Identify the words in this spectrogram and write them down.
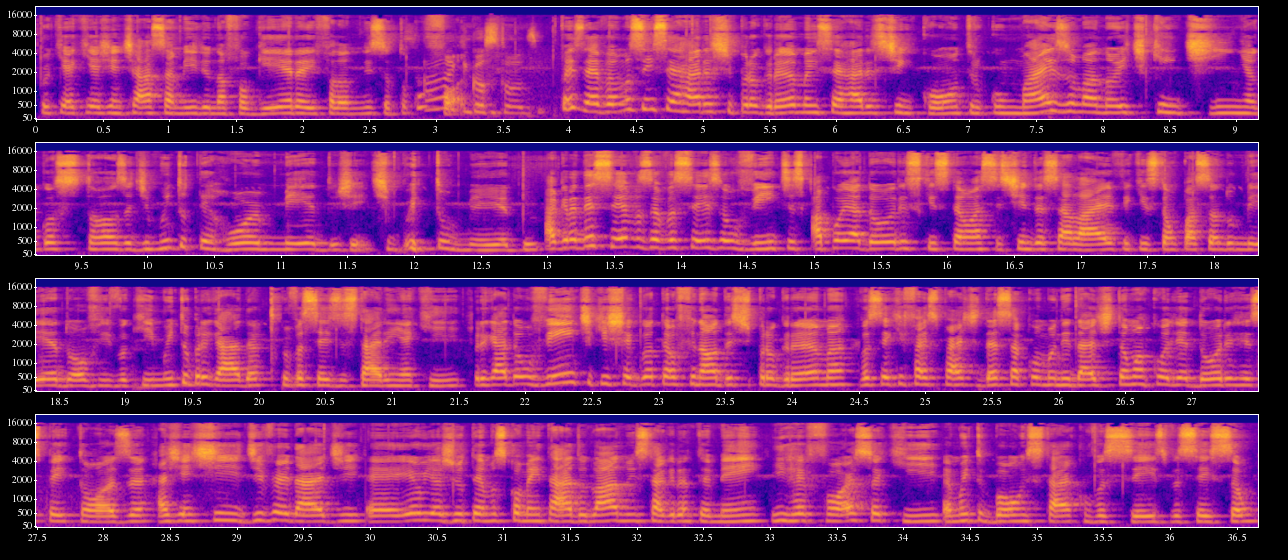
porque aqui a gente assa milho na fogueira e falando nisso eu tô com Ai, fome. que gostoso. Pois é, vamos encerrar este programa, encerrar este encontro com mais uma noite quentinha, gostosa, de muito terror, medo, gente, muito medo. Agradecemos a vocês ouvintes, apoiadores que estão assistindo essa live, que estão passando medo ao vivo aqui. Muito obrigada por vocês estarem aqui. Obrigada ouvinte que chegou até o final deste programa, você que faz parte dessa comunidade tão acolhedora e respeitosa. A gente, de verdade, é, eu e a Ju temos comentado lá no Instagram também e reforço aqui. É muito bom estar com vocês, vocês são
